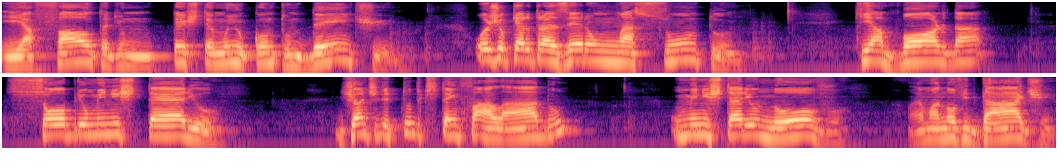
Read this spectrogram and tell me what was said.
e a falta de um testemunho contundente, hoje eu quero trazer um assunto que aborda sobre o ministério. Diante de tudo que se tem falado, um ministério novo, é uma novidade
